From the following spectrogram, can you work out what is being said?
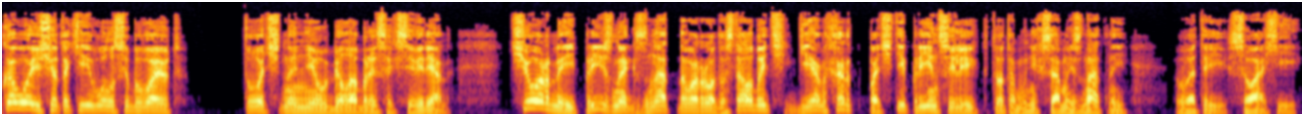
кого еще такие волосы бывают? Точно не у белобрысых северян. Черный — признак знатного рода. Стало быть, Генхард почти принц или кто там у них самый знатный в этой Суахии.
